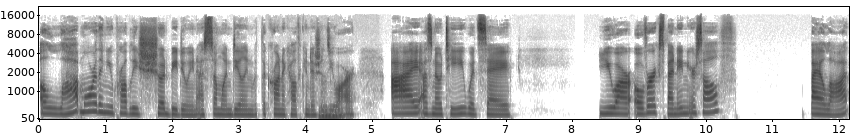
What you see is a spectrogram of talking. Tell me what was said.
a lot more than you probably should be doing as someone dealing with the chronic health conditions you Mhm. are. I, as an OT, would say you are overexpending yourself by a lot.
